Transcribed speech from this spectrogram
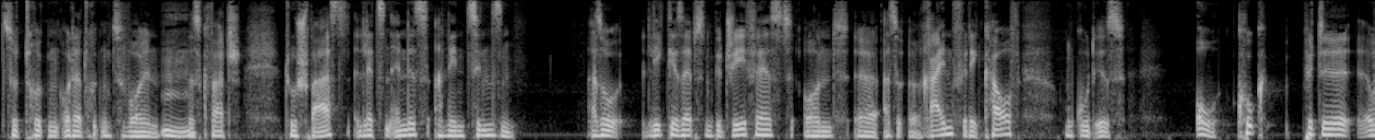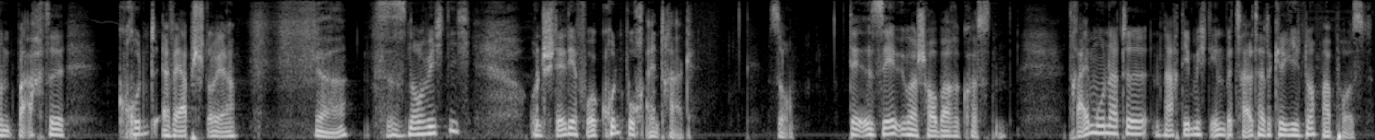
zu drücken oder drücken zu wollen. Das ist Quatsch. Du sparst letzten Endes an den Zinsen. Also leg dir selbst ein Budget fest und äh, also rein für den Kauf und gut ist. Oh, guck bitte und beachte Grunderwerbsteuer. ja. Das ist noch wichtig. Und stell dir vor, Grundbucheintrag. So. Der sehr überschaubare Kosten. Drei Monate, nachdem ich den bezahlt hatte, kriege ich nochmal Post.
